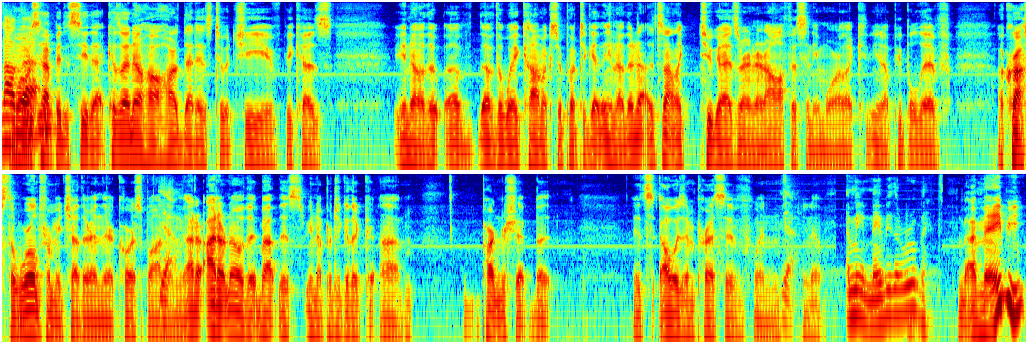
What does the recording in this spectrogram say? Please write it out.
Not I'm always that happy to see that because I know how hard that is to achieve because you know the, of of the way comics are put together. You know, they're not. It's not like two guys are in an office anymore. Like you know, people live across the world from each other and they're corresponding. Yeah. I don't. I don't know about this you know particular um, partnership, but it's always impressive when Yeah. you know. I mean, maybe they're roommates. Uh, maybe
